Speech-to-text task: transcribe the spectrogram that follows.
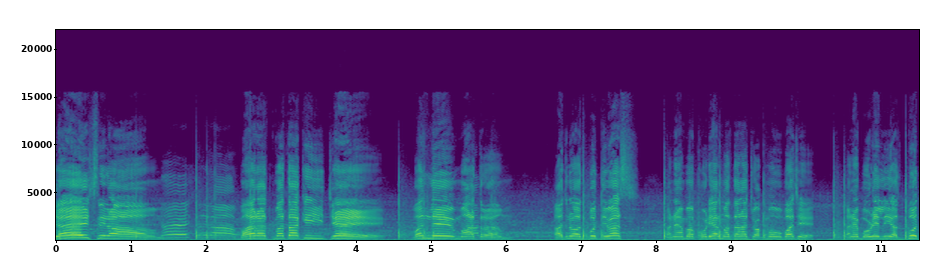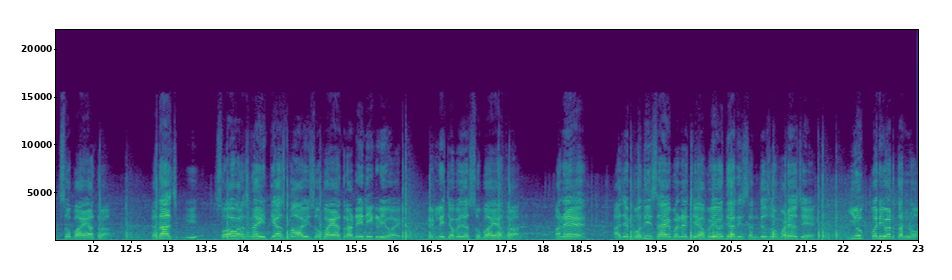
જય શ્રી રામ રામ ભારત માતા કી જય. વંદે માતરમ. આજનો અદ્ભુત દિવસ અને એમાં ખોડિયાર માતાના ચોકમાં ઊભા છે અને બોડેલીની અદ્ભુત શોભાયાત્રા. કદાચ સો વર્ષના ઇતિહાસમાં આવી શોભાયાત્રા નહીં નીકળી હોય એટલી જબરજસ્ત શોભાયાત્રા. અને આજે મોદી સાહેબ અને જે અભયોધ્યાથી સંદેશો મળ્યો છે યુગ પરિવર્તનનો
